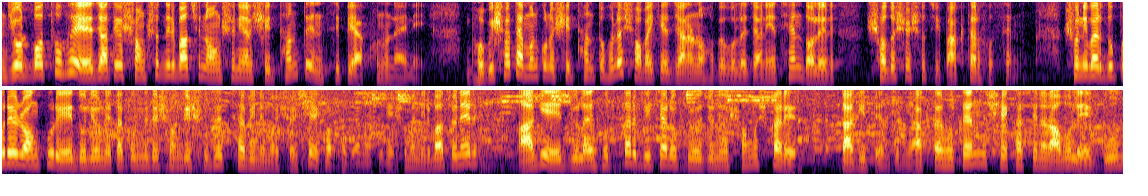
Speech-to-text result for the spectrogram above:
জোটবদ্ধ হয়ে জাতীয় সংসদ নির্বাচনে অংশ নেওয়ার সিদ্ধান্ত এনসিপি এখনও নেয়নি। ভবিষ্যতে এমন কোনো সিদ্ধান্ত হলে সবাইকে জানানো হবে বলে জানিয়েছেন দলের সদস্য সচিব আক্তার হোসেন। শনিবার দুপুরে রংপুরে দলীয় নেতাকর্মীদের সঙ্গে শুভেচ্ছা বিনিময় শেষে কথা জানান তিনি। এ সময় নির্বাচনের আগে জুলাই হত্যার বিচার ও প্রয়োজনীয় সংস্কারের তাগিদ দেন তিনি। আক্তার হোসেন শেখ হাসিনার আমলে গুম,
